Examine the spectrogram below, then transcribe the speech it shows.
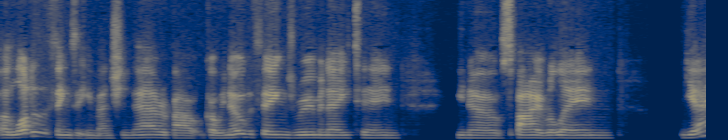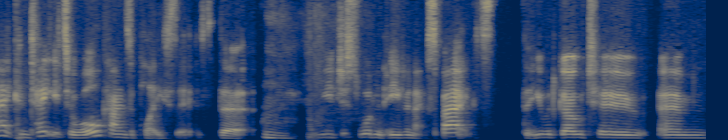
a lot of the things that you mentioned there about going over things ruminating you know spiraling yeah it can take you to all kinds of places that Mm. you just wouldn't even expect that you would go to um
